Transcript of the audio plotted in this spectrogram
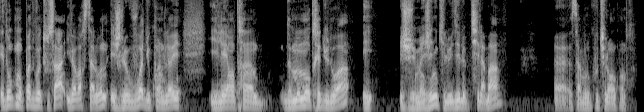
et donc mon pote voit tout ça. Il va voir Stallone et je le vois du coin de l'œil. Il est en train de me montrer du doigt et j'imagine qu'il lui dit le petit là-bas, euh, ça vaut le coup, tu le rencontres.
